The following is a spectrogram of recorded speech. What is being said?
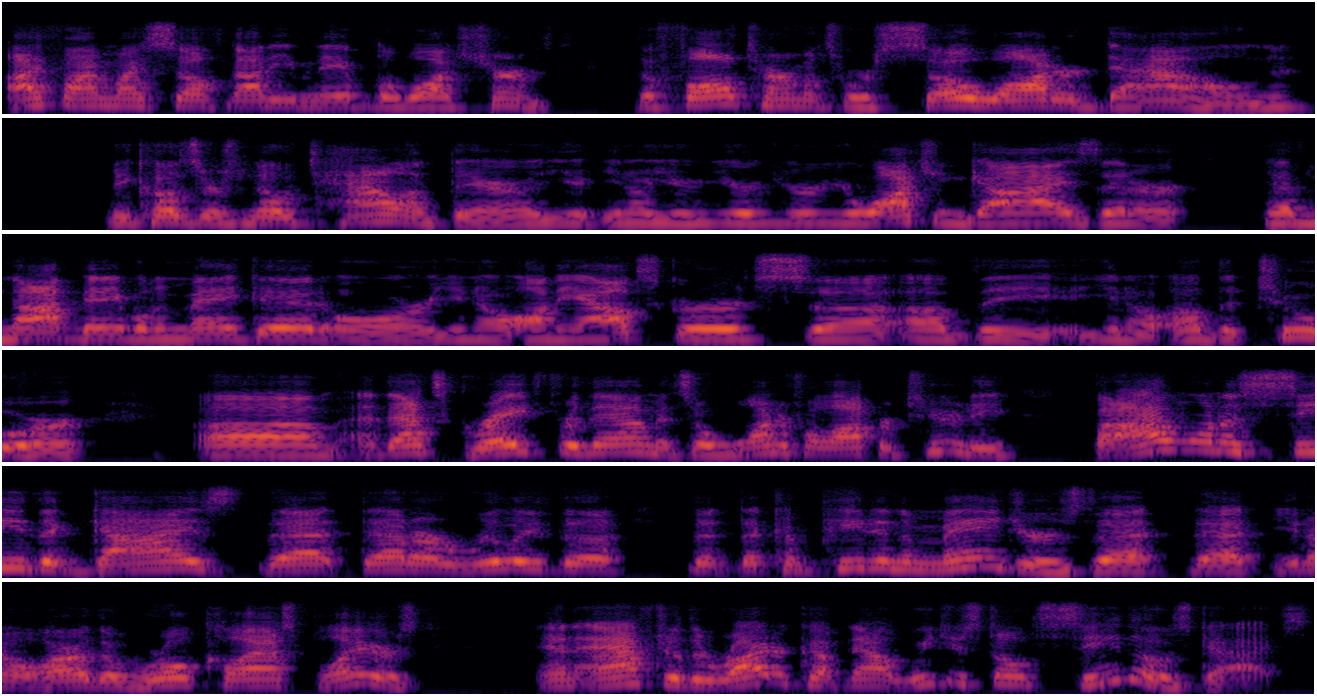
I find myself not even able to watch tournaments. The fall tournaments were so watered down because there's no talent there. You, you know, you're, you're you're you're watching guys that are have not been able to make it, or you know, on the outskirts uh, of the you know of the tour. Um, and that's great for them. It's a wonderful opportunity. But I want to see the guys that that are really the that, that compete in the majors that that you know are the world class players. And after the Ryder Cup, now we just don't see those guys.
